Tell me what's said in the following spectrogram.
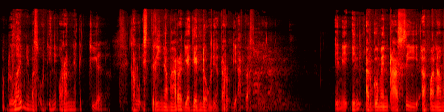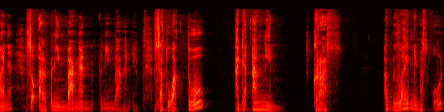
Abdullah bin Mas'ud ini orangnya kecil. Kalau istrinya marah dia gendong, dia taruh di atas. Ini ini argumentasi apa namanya soal penimbangan penimbangan. Satu waktu ada angin keras. Abdullah bin Mas'ud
